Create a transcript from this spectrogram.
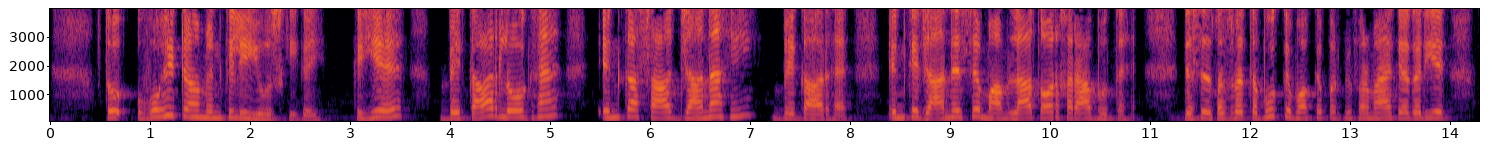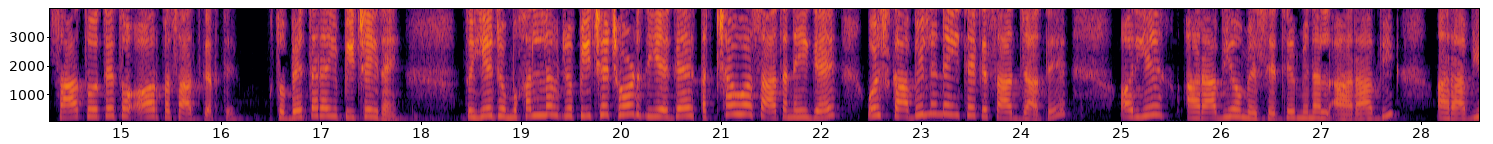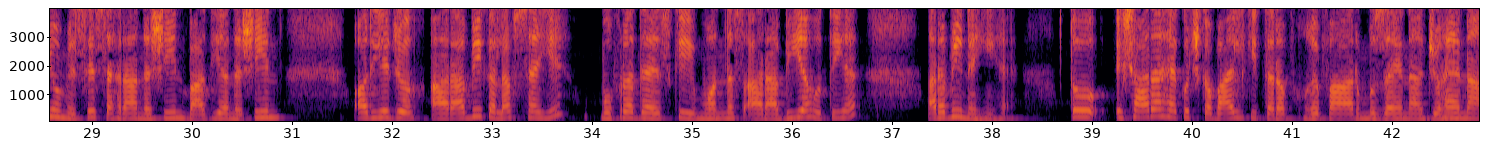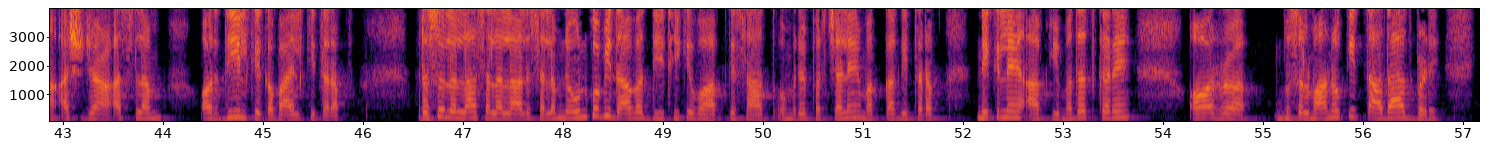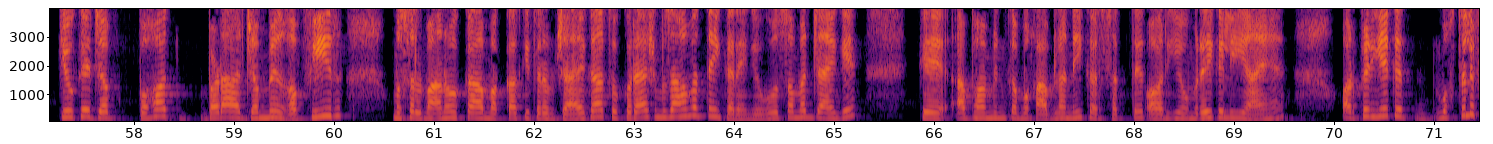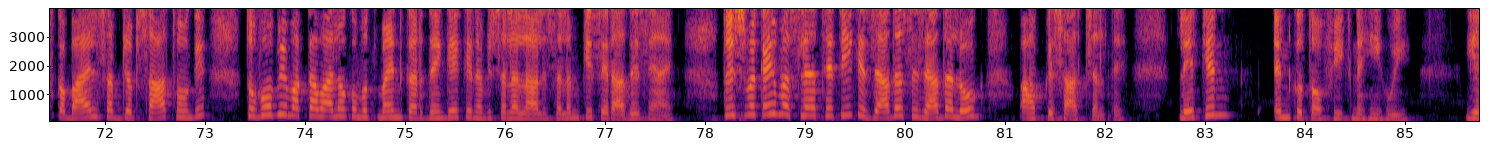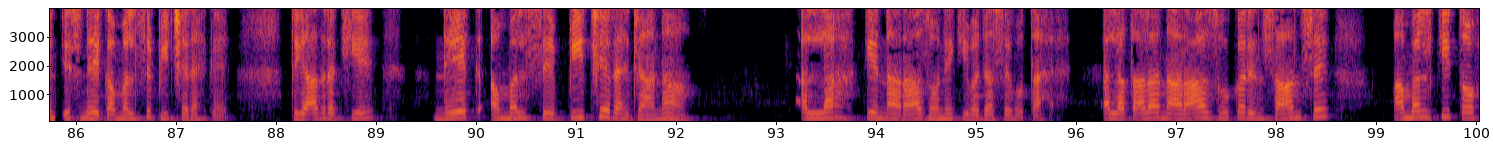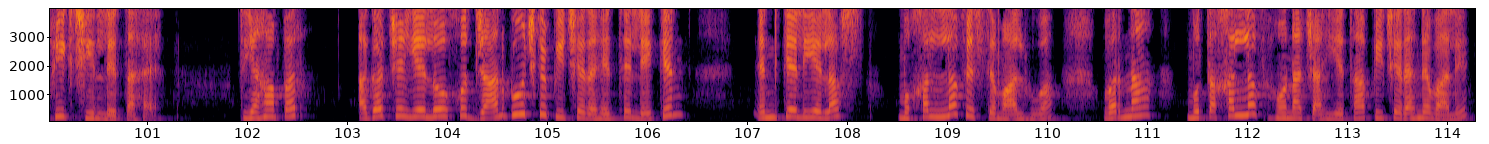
تو وہی ٹرم ان کے لیے یوز کی گئی کہ یہ بےکار لوگ ہیں، ان کا ساتھ جانا ہی بےکار ہے۔ ان کے جانے سے معاملات اور خراب ہوتے ہیں۔ جیسے قصب تبوک کے موقع پر بھی فرمایا کہ اگر یہ ساتھ ہوتے تو اور فساد کرتے۔ تو بہتر ہے یہ پیچھے ہی رہے تو یہ جو مخلف جو پیچھے چھوڑ دیے گئے اچھا ہوا ساتھ نہیں گئے، وہ اس قابل نہیں تھے کہ ساتھ جاتے۔ اور یہ آرابیوں میں سے تھے، من العرابی، عرابیوں میں سے صحرا نشین بادیا نشین۔ اور یہ جو آرابی کا لفظ ہے، یہ مفرد ہے، اس کی مونس آرابیہ ہوتی ہے، عربی نہیں ہے۔ تو اشارہ ہے کچھ قبائل کی طرف، غفار، مزینہ جوہینا اشجا اسلم اور دیل کے قبائل کی طرف۔ رسول اللہ صلی اللہ علیہ وسلم نے ان کو بھی دعوت دی تھی کہ وہ آپ کے ساتھ عمرے پر چلیں، مکہ کی طرف نکلیں، آپ کی مدد کریں اور مسلمانوں کی تعداد بڑھے۔ کیونکہ جب بہت بڑا جم غفیر مسلمانوں کا مکہ کی طرف جائے گا تو قریش مزاحمت نہیں کریں گے۔ وہ سمجھ جائیں گے کہ اب ہم ان کا مقابلہ نہیں کر سکتے اور یہ عمرے کے لیے آئے ہیں۔ اور پھر یہ کہ مختلف قبائل سب جب ساتھ ہوں گے تو وہ بھی مکہ والوں کو مطمئن کر دیں گے کہ نبی صلی اللہ علیہ وسلم کس ارادے سے آئے۔ تو اس میں کئی مسئلہ تھی کہ زیادہ سے زیادہ لوگ آپ کے ساتھ چلتے، لیکن ان کو توفیق نہیں ہوئی۔ یہ اس نیک عمل سے پیچھے رہ گئے۔ تو یاد رکھیے، نیک عمل سے پیچھے رہ جانا اللہ کے ناراض ہونے کی وجہ سے ہوتا ہے۔ اللہ تعالی ناراض ہو کر انسان سے عمل کی توفیق چھین لیتا ہے۔ تو یہاں پر اگرچہ یہ لوگ خود جان بوجھ کے پیچھے رہے تھے، لیکن ان کے لیے لفظ مخلف استعمال ہوا، ورنہ متخلف ہونا چاہیے تھا پیچھے رہنے والے۔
